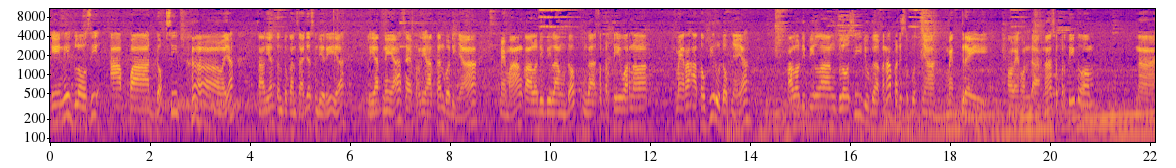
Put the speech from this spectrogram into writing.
Ini glossy apa dok sih? ya, kalian tentukan saja sendiri ya. Lihat nih ya, saya perlihatkan bodinya. Memang kalau dibilang dop nggak seperti warna merah atau biru dopnya ya. Kalau dibilang glossy juga kenapa disebutnya matte gray oleh Honda? Nah seperti itu om. Nah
